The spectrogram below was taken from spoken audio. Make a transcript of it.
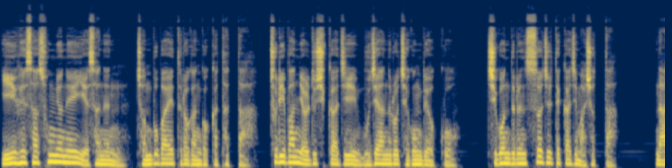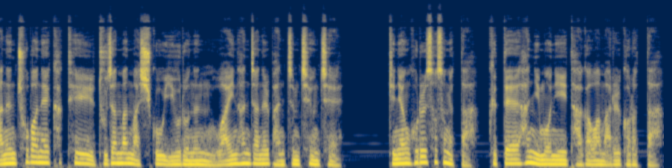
이 회사 송년회의 예산은 전부 바에 들어간 것 같았다. 밤 12시까지 무제한으로 제공되었고 직원들은 쓰러질 때까지 마셨다. 나는 초반에 칵테일 두 잔만 마시고 이후로는 와인 한 잔을 반쯤 채운 채 그냥 홀을 서성였다. 그때 한 임원이 다가와 말을 걸었다.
